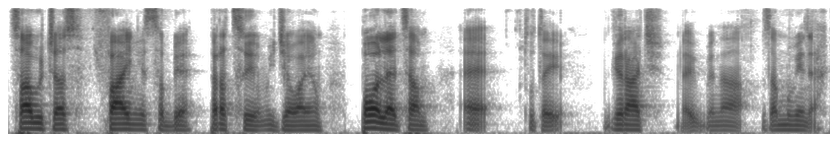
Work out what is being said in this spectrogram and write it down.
cały czas fajnie sobie pracują i działają. Polecam e, tutaj grać jakby na zamówieniach.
